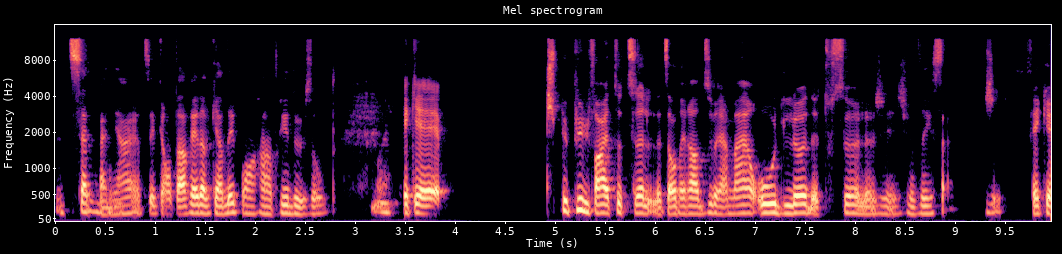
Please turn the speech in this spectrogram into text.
17, bannières. Puis on est en train de regarder pour en rentrer deux autres. Ouais. Fait que je ne peux plus le faire toute seule. Là. On est rendu vraiment au-delà de tout ça. Là. Je, je veux dire, ça. Fait que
